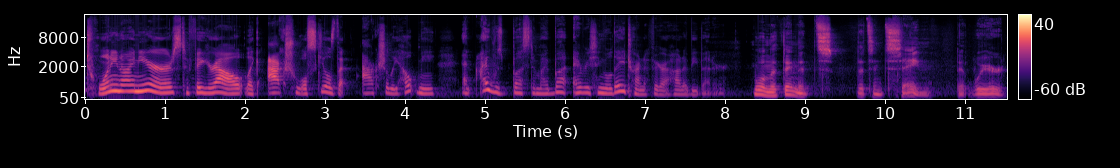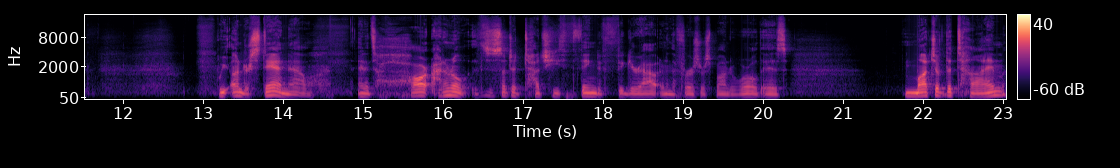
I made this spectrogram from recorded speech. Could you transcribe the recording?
29 years to figure out like actual skills that actually helped me. And I was busting my butt every single day trying to figure out how to be better. Well, and the thing that's that's insane that we're we understand now, and it's hard. I don't know. This is such a touchy thing to figure out in the first responder world. Is much of the time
